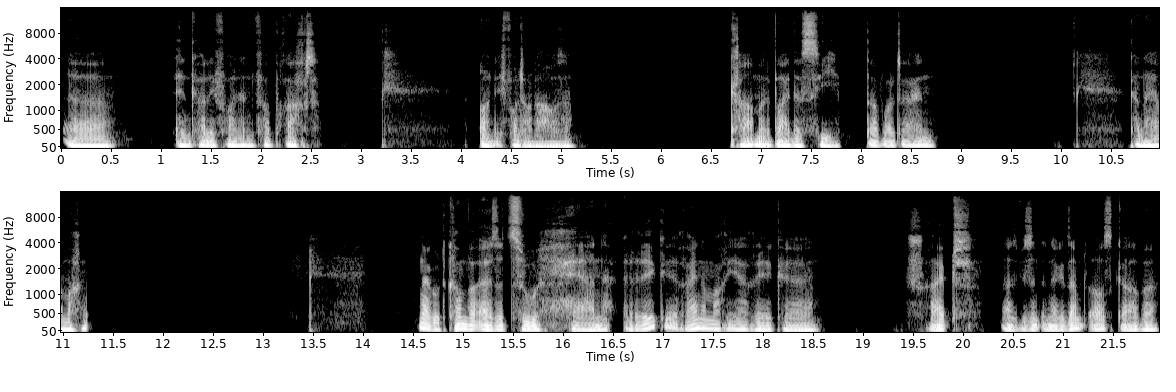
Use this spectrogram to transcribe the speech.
äh, in Kalifornien verbracht. Und ich wollte auch nach Hause. Carmel by the Sea, da wollte er hin. Kann er ja machen. Na gut, kommen wir also zu Herrn Rilke. Rainer Maria Rilke schreibt, also wir sind in der Gesamtausgabe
